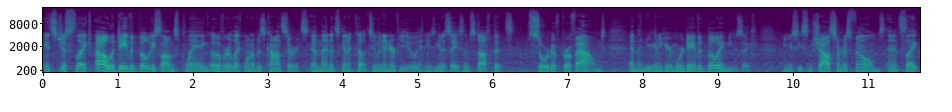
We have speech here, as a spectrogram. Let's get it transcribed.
It's just like oh a david bowie song's playing over like one of his concerts and then it's going to cut to an interview and he's going to say some stuff that's sort of profound and then you're going to hear more david bowie music and to see some shots from his films and it's like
